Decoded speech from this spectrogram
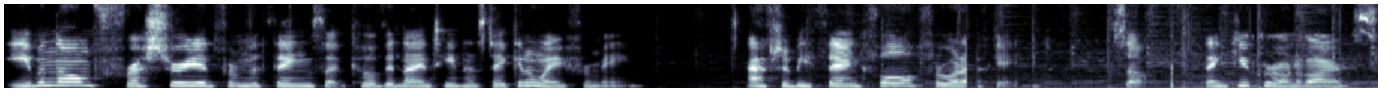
even though I'm frustrated from the things that COVID 19 has taken away from me, I have to be thankful for what I've gained. So, thank you, coronavirus.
